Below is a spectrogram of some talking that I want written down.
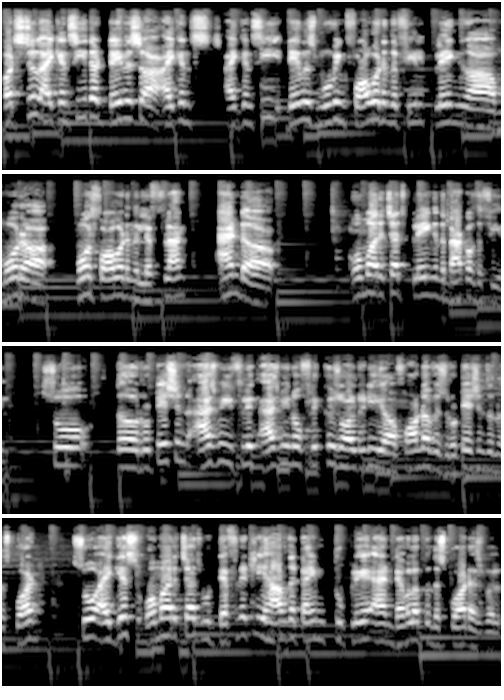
but still I can see that Davies, uh, I can I can see Davies moving forward in the field, playing uh, more uh, more forward in the left flank, and uh, Omar Richards playing in the back of the field. So the rotation, as we flick, as we know, Flick is already uh, fond of his rotations in the squad. So I guess Omar Richards would definitely have the time to play and develop in the squad as well.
